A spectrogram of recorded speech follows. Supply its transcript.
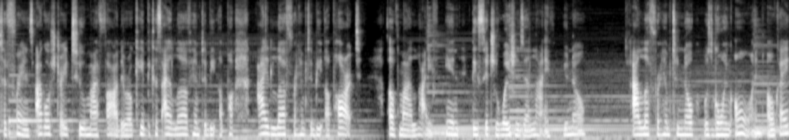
to friends. I go straight to my father, okay? Because I love him to be a part. I love for him to be a part of my life in these situations in life, you know? I love for him to know what's going on, okay?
